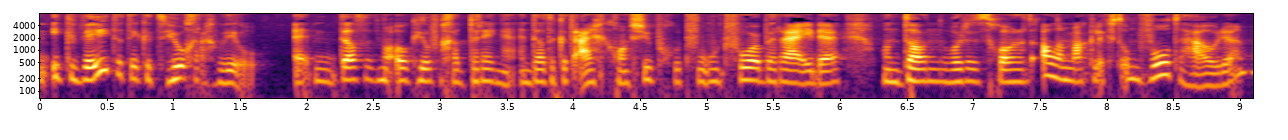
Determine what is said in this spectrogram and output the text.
En ik weet dat ik het heel graag wil. En dat het me ook heel veel gaat brengen. En dat ik het eigenlijk gewoon supergoed moet voorbereiden. Want dan wordt het gewoon het allermakkelijkst om vol te houden.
